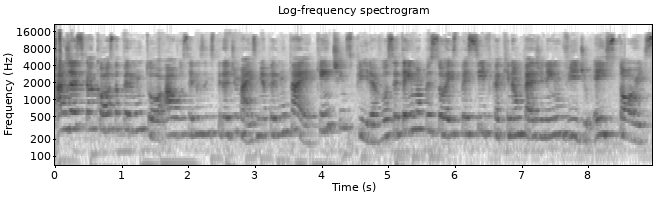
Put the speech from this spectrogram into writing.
A Jéssica Costa perguntou: Ah, você nos inspira demais. Minha pergunta é: quem te inspira? Você tem uma pessoa específica que não perde nenhum vídeo e stories?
